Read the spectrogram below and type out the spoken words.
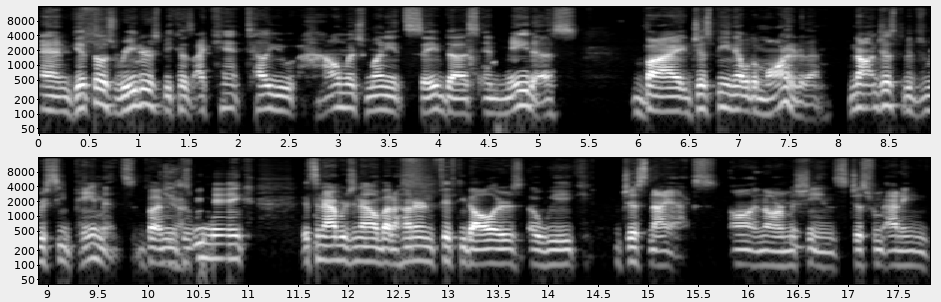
and get those readers because I can't tell you how much money it saved us and made us by just being able to monitor them, not just receive payments, but I mean, Yeah. because we make it's an average now about $150 a week just Nayax on our machines, just from adding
